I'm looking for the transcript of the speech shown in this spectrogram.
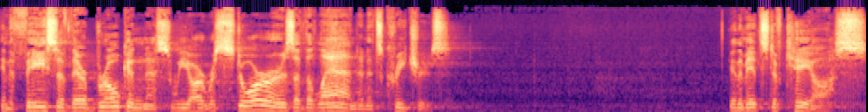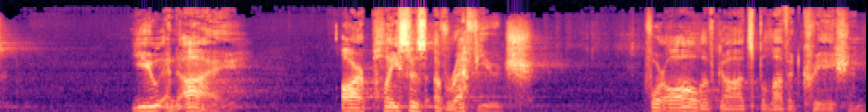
In the face of their brokenness, we are restorers of the land and its creatures. In the midst of chaos, you and I are places of refuge for all of God's beloved creation.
